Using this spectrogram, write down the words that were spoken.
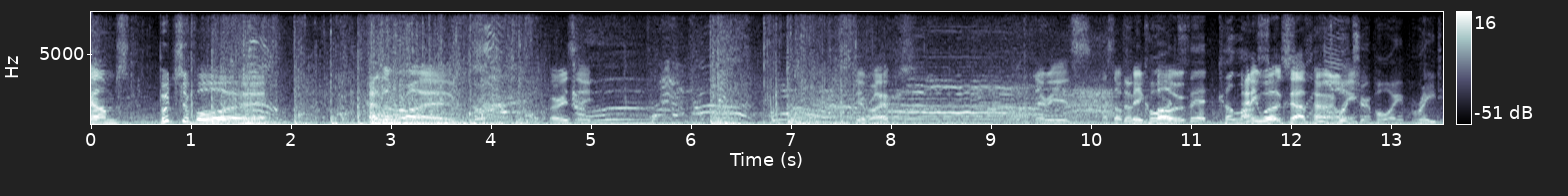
Comes. Butcher Boy has arrived. Where is he? Has he arrived? There he is. That's a The big boat. And he works out apparently. Butcher boy Brady.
